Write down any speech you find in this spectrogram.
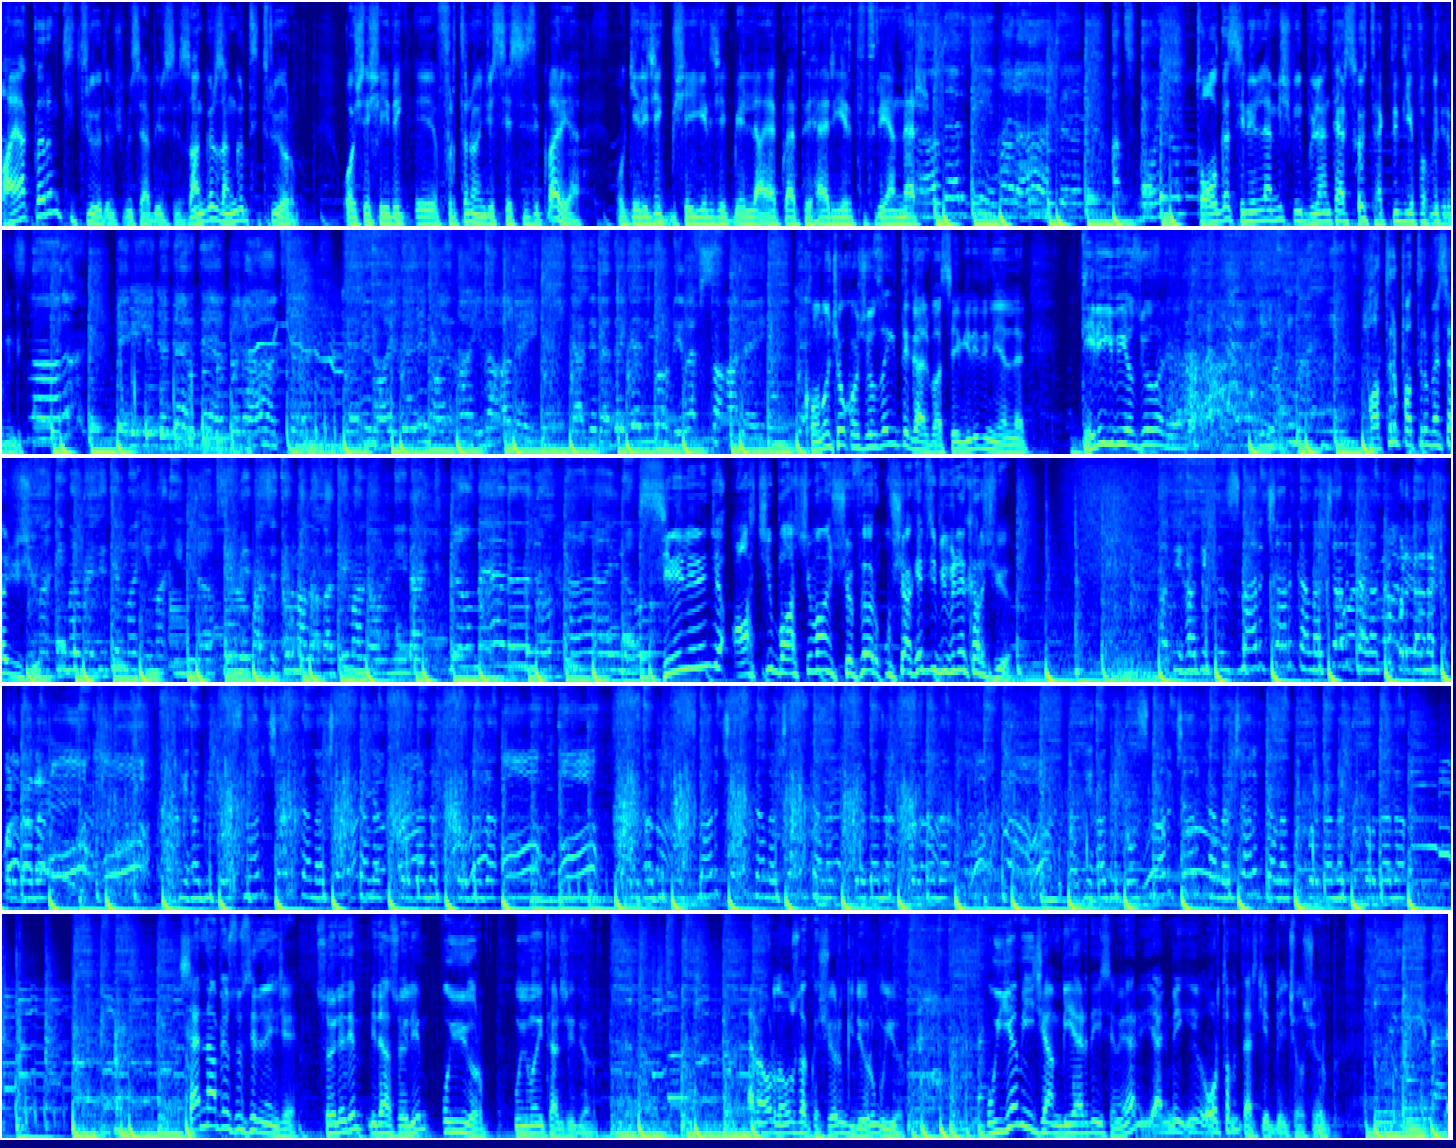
Ayaklarım titriyor demiş mesela birisi. Zangır zangır titriyorum. O işte şeyde e, fırtına önce sessizlik var ya. O gelecek bir şey gelecek belli ayaklar her yeri titreyenler. Tolga sinirlenmiş bir Bülent Ersoy taklidi yapabilir mi diye. Konu çok hoşunuza gitti galiba sevgili dinleyenler. Deli gibi yazıyorlar ya. Patır patır mesaj düşüyor. Sinirlenince ahçı, bahçıvan, şoför, uşak hepsi birbirine karışıyor. Hadi hadi kızlar çarkala çarkala kıpırdana kıpırdana Hadi hadi kızlar çarkala çarkala kıpırdana kıpırdana Hadi hadi kızlar çarkala çarkala kıpırdana kıpırdana Hadi hadi kızlar çarkala çarkala kıpırdana kıpırdana Sen ne yapıyorsun sinirlenince? Söyledim bir daha söyleyeyim. Uyuyorum. Uyumayı tercih ediyorum. Hemen oradan uzaklaşıyorum gidiyorum uyuyorum. Uyuyamayacağım bir yerdeysem eğer yani ortamı terk etmeye çalışıyorum.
